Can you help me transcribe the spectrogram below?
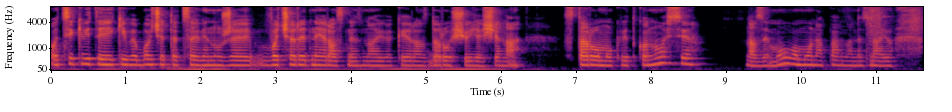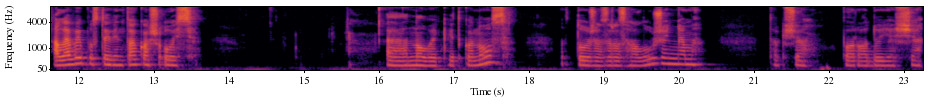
Оці квіти, які ви бачите, це він уже в очередний раз, не знаю, який раз дорощує ще на старому квітконосі, на зимовому, напевно, не знаю. Але випустив він також ось новий квітконос, теж з розгалуженням. Так що порадує ще.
